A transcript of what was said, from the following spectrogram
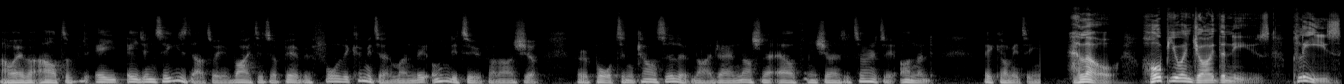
However, out of the eight agencies that were invited to appear before the committee on Monday, only two Financial Reporting Council of Nigeria and National Health Insurance Authority honored the committee. Hello, hope you enjoyed the news. Please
